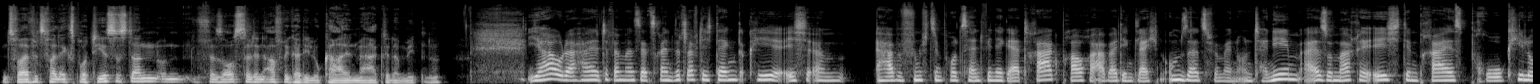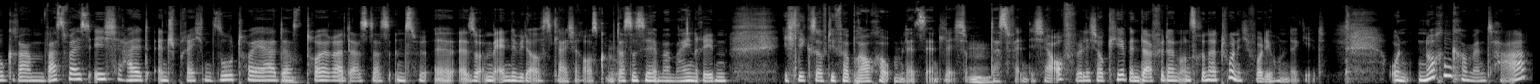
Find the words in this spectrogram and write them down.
im Zweifelsfall exportierst es dann und versorgst halt in Afrika die lokalen Märkte damit, ne? Ja, oder halt, wenn man es jetzt rein wirtschaftlich denkt, okay, ich ähm, habe 15 Prozent weniger Ertrag, brauche aber den gleichen Umsatz für mein Unternehmen. Also mache ich den Preis pro Kilogramm, was weiß ich, halt entsprechend so teuer, dass teurer, dass das ins, äh, also am Ende wieder aufs Gleiche rauskommt. Das ist ja immer mein Reden. Ich lege es auf die Verbraucher um letztendlich. Und mhm. das fände ich ja auch völlig okay, wenn dafür dann unsere Natur nicht vor die Hunde geht. Und noch ein Kommentar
